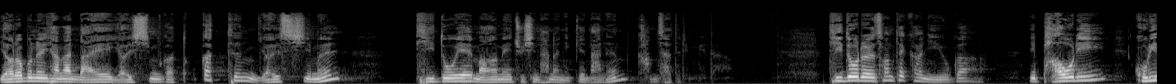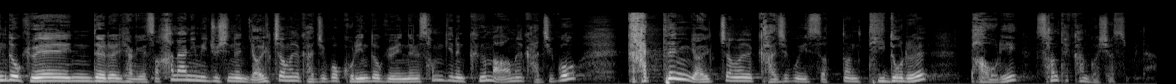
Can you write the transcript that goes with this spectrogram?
여러분을 향한 나의 열심과 똑같은 열심을 디도의 마음에 주신 하나님께 나는 감사드립니다. 디도를 선택한 이유가 이 바울이 고린도 교회인들을 향해서 하나님이 주시는 열정을 가지고 고린도 교인을 섬기는 그 마음을 가지고 같은 열정을 가지고 있었던 디도를 바울이 선택한 것이었습니다.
